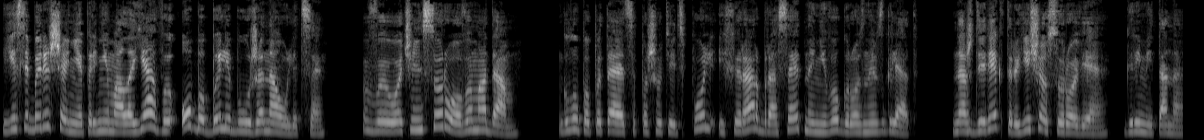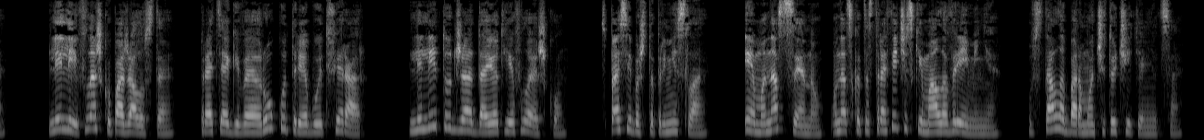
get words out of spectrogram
Если бы решение принимала я, вы оба были бы уже на улице. Вы очень суровы, мадам. Глупо пытается пошутить Поль, и Феррар бросает на него грозный взгляд. «Наш директор еще суровее», — гремит она. «Лили, флешку, пожалуйста», — протягивая руку, требует Феррар. Лили тут же отдает ей флешку. «Спасибо, что принесла. Эмма, на сцену. У нас катастрофически мало времени», — устало бормочет учительница.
